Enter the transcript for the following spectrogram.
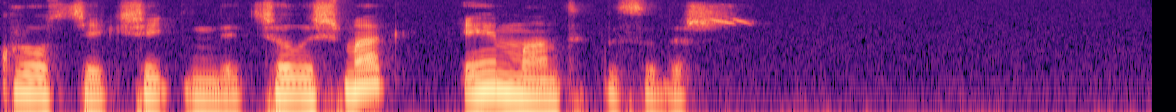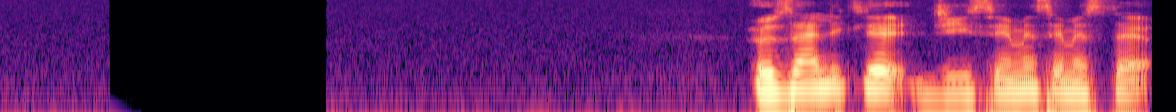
cross-check şeklinde çalışmak en mantıklısıdır. Özellikle GCMSMS'de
